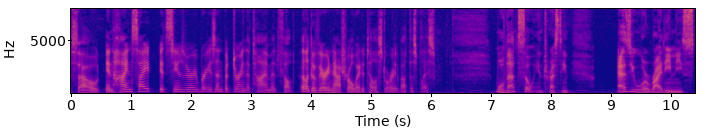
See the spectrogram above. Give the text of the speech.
So, in hindsight, it seems very brazen, but during the time, it felt like a very natural way to tell a story about this place. Well, that's so interesting. As you were writing these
